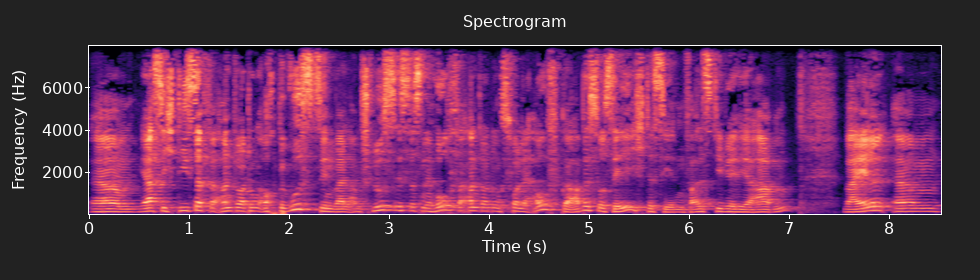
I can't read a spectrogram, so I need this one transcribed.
ähm, ja, sich dieser Verantwortung auch bewusst sind, weil am Schluss ist das eine hochverantwortungsvolle Aufgabe, so sehe ich das jedenfalls, die wir hier haben, weil ähm,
